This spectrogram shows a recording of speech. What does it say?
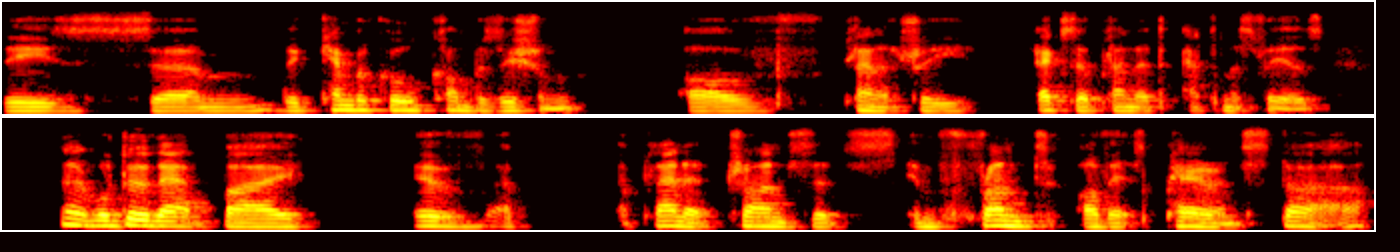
these um, the chemical composition of planetary exoplanet atmospheres. And it will do that by if a, a planet transits in front of its parent star,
